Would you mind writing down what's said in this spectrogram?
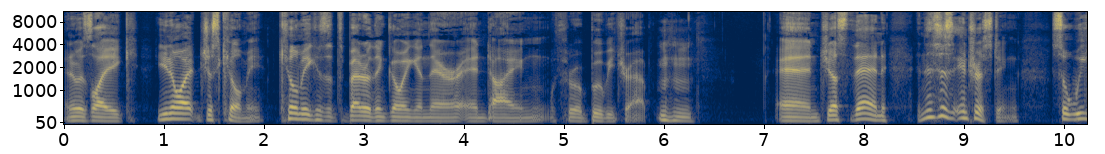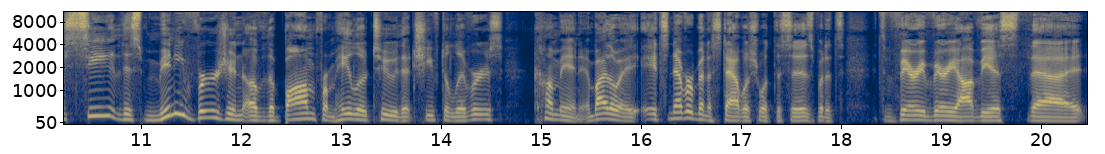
and it was like, you know what? Just kill me, kill me because it's better than going in there and dying through a booby trap. Mm-hmm. And just then, and this is interesting. So we see this mini version of the bomb from Halo Two that Chief delivers come in. And by the way, it's never been established what this is, but it's it's very very obvious that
